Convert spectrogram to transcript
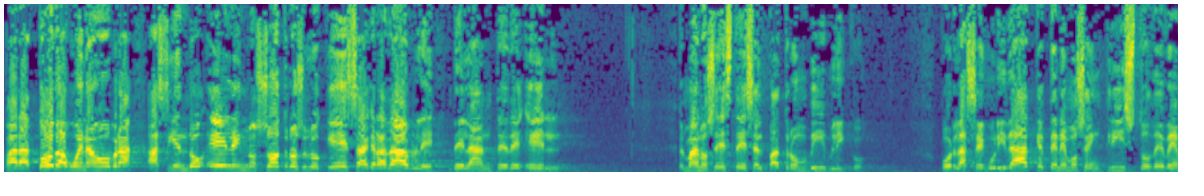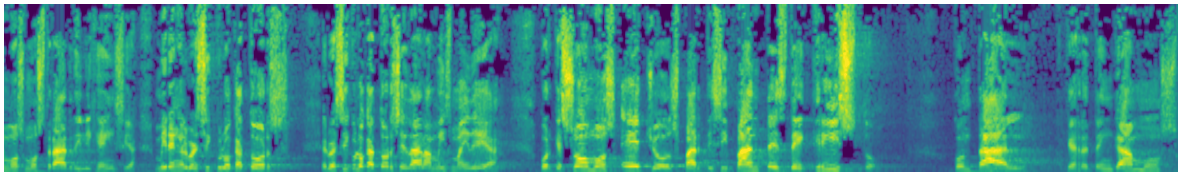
para toda buena obra, haciendo Él en nosotros lo que es agradable delante de Él. Hermanos, este es el patrón bíblico. Por la seguridad que tenemos en Cristo debemos mostrar diligencia. Miren el versículo 14. El versículo 14 da la misma idea, porque somos hechos participantes de Cristo, con tal que retengamos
